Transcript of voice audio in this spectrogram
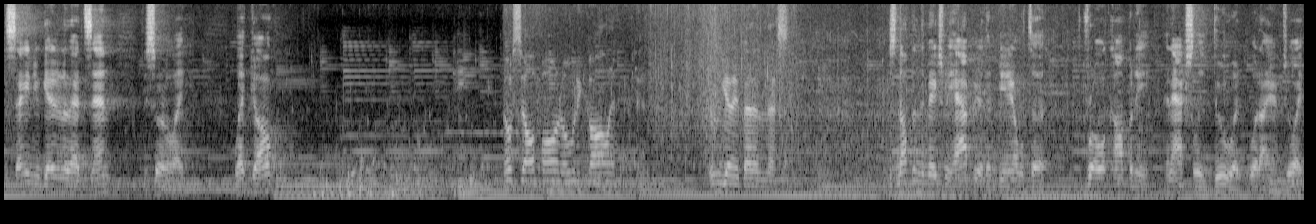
The second you get into that zen, you're sort of like let go. No cell phone, nobody calling. It Doesn't get any better than this. There's nothing that makes me happier than being able to grow a company and actually do what, what I enjoy.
